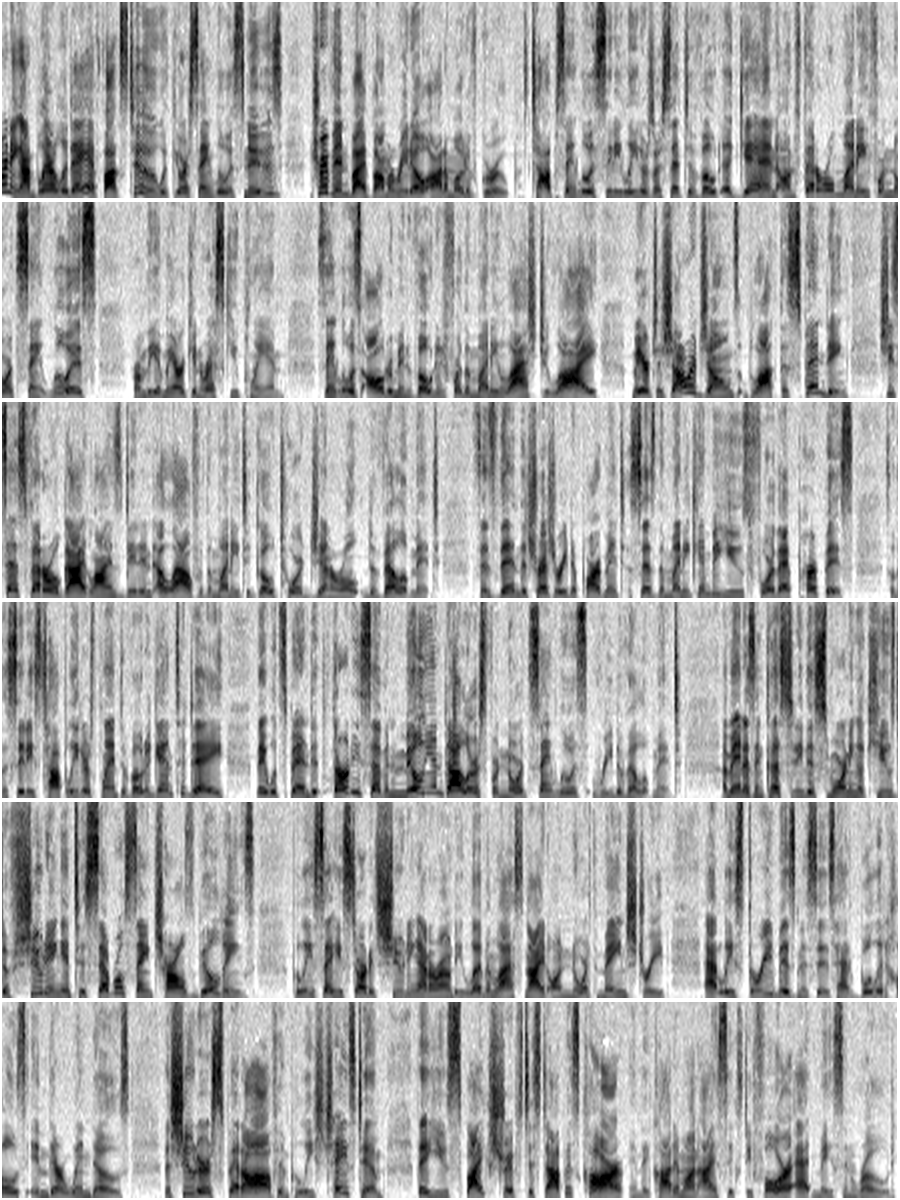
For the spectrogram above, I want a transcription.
Morning. I'm Blair Lede at Fox 2 with your St. Louis news, driven by Bommarito Automotive Group. Top St. Louis city leaders are set to vote again on federal money for North St. Louis from the American Rescue Plan. St. Louis aldermen voted for the money last July. Mayor Tishaura Jones blocked the spending. She says federal guidelines didn't allow for the money to go toward general development. Since then, the Treasury Department says the money can be used for that purpose. So the city's top leaders plan to vote again today. They would spend $37 million for North St. Louis redevelopment. A man is in custody this morning accused of shooting into several St. Charles buildings. Police say he started shooting at around 11 last night on North Main Street. At least three businesses had bullet holes in their windows. The shooter sped off and police chased him. They used spike strips to stop his car and they caught him on I 64 at Mason Road.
